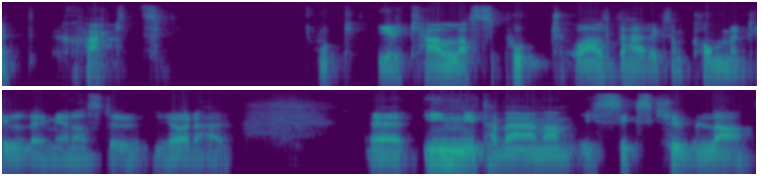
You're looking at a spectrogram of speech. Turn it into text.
ett schakt. Och Irkallas port och allt det här liksom kommer till dig medan du gör det här. Eh, in i tavernan i Sixkula.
